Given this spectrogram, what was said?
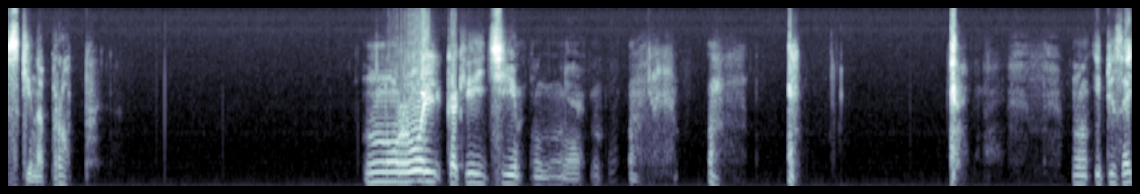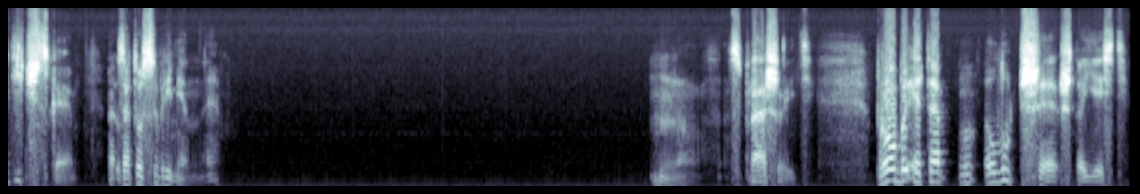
с кинопроб. Ну, роль, как видите, эпизодическая, зато современная. Спрашиваете. Пробы — это лучшее, что есть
